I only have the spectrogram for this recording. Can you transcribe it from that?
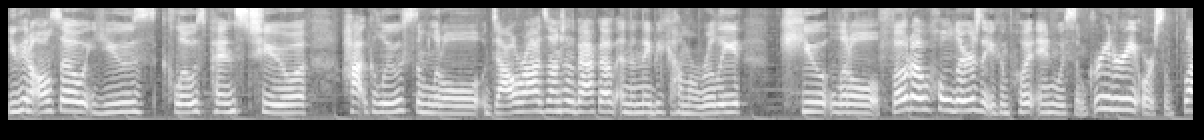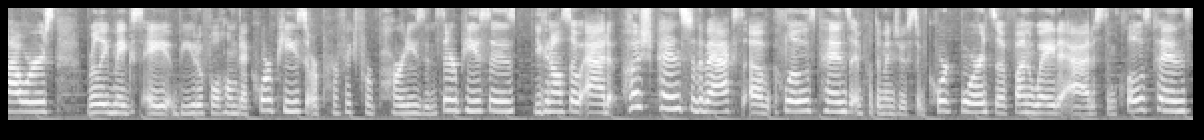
You can also use clothespins to hot glue some little dowel rods onto the back of, and then they become really cute little photo holders that you can put in with some greenery or some flowers. Really makes a beautiful home decor piece or perfect for parties and centerpieces. You can also add push pins to the backs of clothespins and put them into some cork boards. A fun way to add some clothespins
